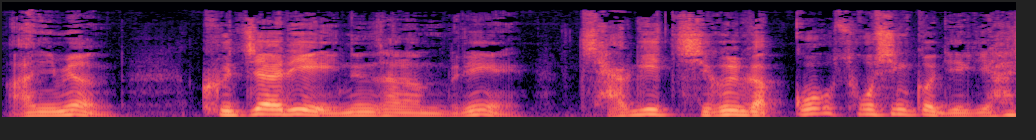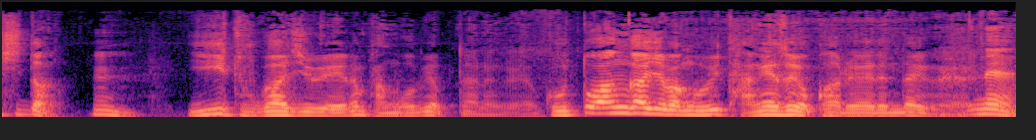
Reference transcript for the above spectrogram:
아니면 그 자리에 있는 사람들이 자기 직을 갖고 소신껏 얘기하시던 음. 이두 가지 외에는 방법이 없다는 거예요. 그리고 또 한 가지 방법이 당에서 역할을 해야 된다 이거예요. 네.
